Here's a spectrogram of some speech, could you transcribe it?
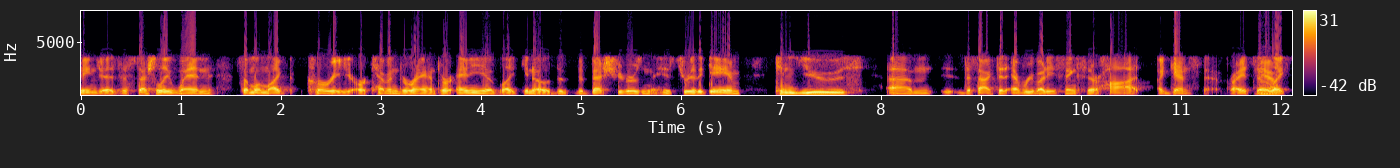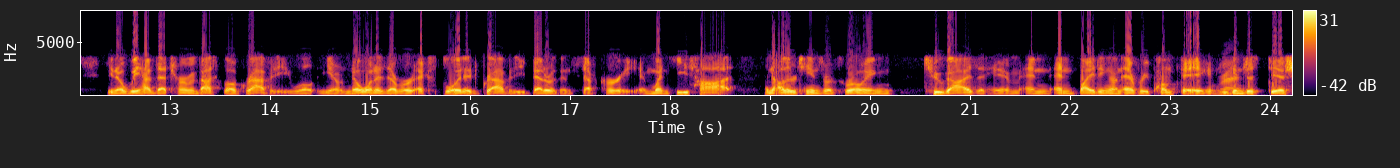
changes, especially when someone like Curry or Kevin Durant or any of like you know the, the best shooters in the history of the game can use um, the fact that everybody thinks they're hot against them, right? So, yeah. like, you know, we have that term in basketball, gravity. Well, you know, no one has ever exploited gravity better than Steph Curry. And when he's hot and other teams are throwing two guys at him and and biting on every pump fake, and he right. can just dish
